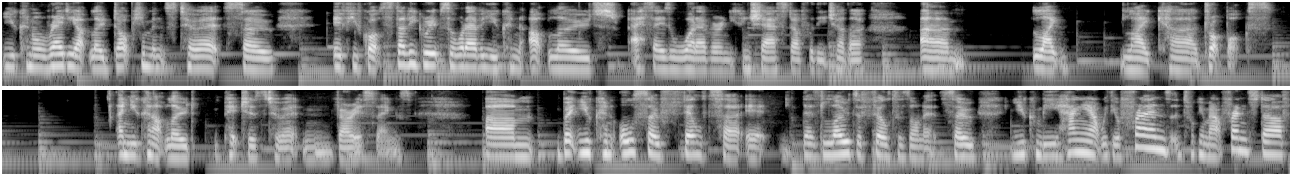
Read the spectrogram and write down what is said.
you can already upload documents to it. So if you've got study groups or whatever, you can upload essays or whatever, and you can share stuff with each other, um, like like uh, Dropbox, and you can upload pictures to it and various things. Um, but you can also filter it. There's loads of filters on it. So you can be hanging out with your friends and talking about friend stuff,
